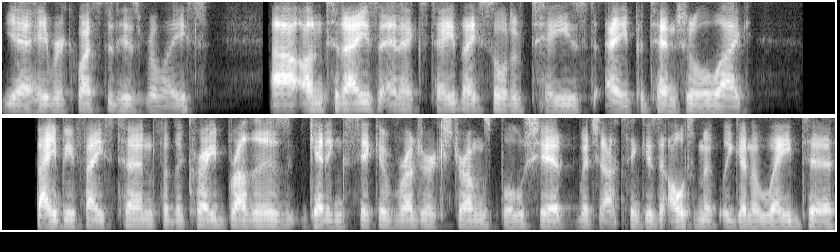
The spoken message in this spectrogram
yeah, he requested his release. Uh, on today's NXT, they sort of teased a potential like babyface turn for the Creed brothers, getting sick of Roderick Strong's bullshit, which I think is ultimately going to lead to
